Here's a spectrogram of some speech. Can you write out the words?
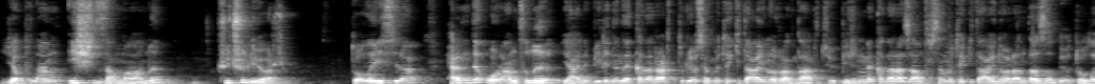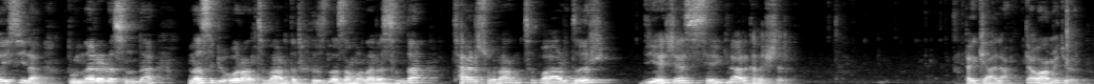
yapılan iş zamanı küçülüyor. Dolayısıyla hem de orantılı yani birini ne kadar arttırıyorsam öteki de aynı oranda artıyor. Birini ne kadar azaltırsam öteki de aynı oranda azalıyor. Dolayısıyla bunlar arasında nasıl bir orantı vardır hızla zaman arasında? Ters orantı vardır diyeceğiz sevgili arkadaşlarım. Pekala devam ediyorum.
